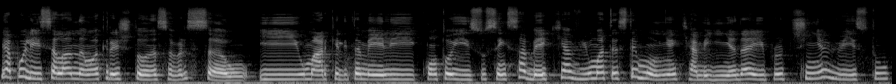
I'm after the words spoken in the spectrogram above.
E a polícia ela não acreditou nessa versão e o Mark ele também ele contou isso sem saber que havia uma testemunha que a amiguinha da April tinha visto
